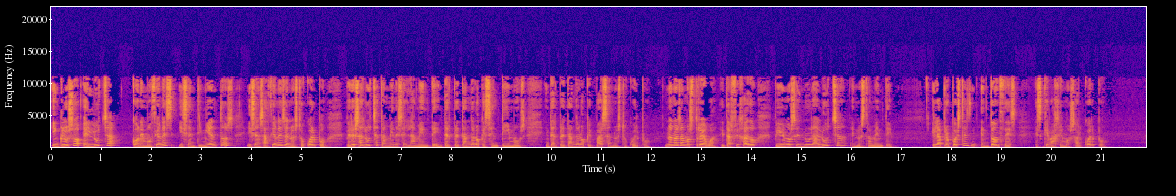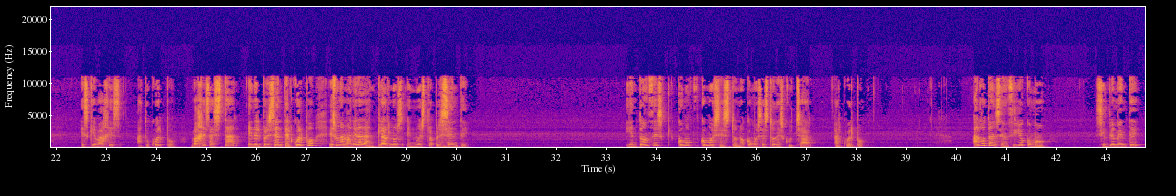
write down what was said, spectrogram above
incluso en lucha con emociones y sentimientos y sensaciones de nuestro cuerpo, pero esa lucha también es en la mente, interpretando lo que sentimos, interpretando lo que pasa en nuestro cuerpo. No nos damos tregua, si te has fijado, vivimos en una lucha en nuestra mente. Y la propuesta es, entonces es que bajemos al cuerpo, es que bajes a tu cuerpo, bajes a estar en el presente. El cuerpo es una manera de anclarnos en nuestro presente. Y entonces, ¿cómo, cómo es esto? ¿no? ¿Cómo es esto de escuchar al cuerpo? Algo tan sencillo como simplemente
